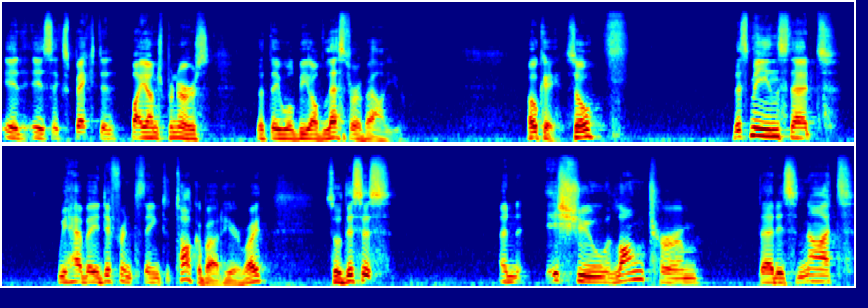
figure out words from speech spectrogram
it is expected by entrepreneurs that they will be of lesser value. Okay, so this means that we have a different thing to talk about here, right? So this is an issue long term that is not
